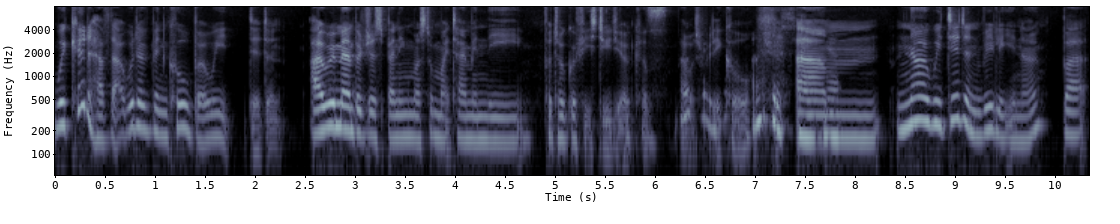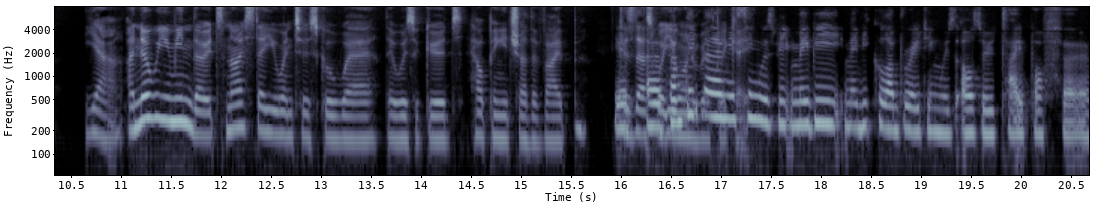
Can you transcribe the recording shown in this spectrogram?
we could have that would have been cool but we didn't i remember just spending most of my time in the photography studio because that was pretty cool Interesting. yeah. Um, no, we didn't really, you know. But yeah, I know what you mean though. It's nice that you went to a school where there was a good helping each other vibe. because that's what you want to replicate. Something missing was maybe maybe collaborating with other type of uh,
